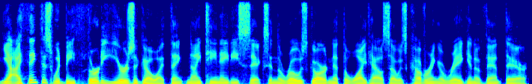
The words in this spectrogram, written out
Yeah, I think this would be 30 years ago, I think, 1986, in the Rose Garden at the White House. I was covering a Reagan event there.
